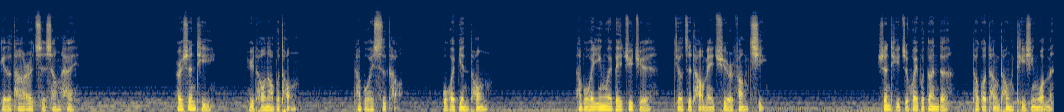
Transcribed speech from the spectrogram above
给了他二次伤害，而身体与头脑不同，它不会思考，不会变通，它不会因为被拒绝就自讨没趣而放弃。身体只会不断的透过疼痛提醒我们，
